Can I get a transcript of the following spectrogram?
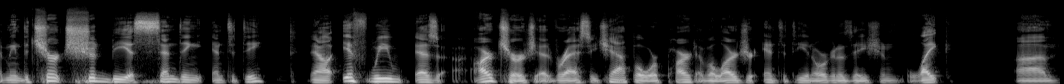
I mean, the church should be a sending entity. Now, if we, as our church at Veracity Chapel, were part of a larger entity and organization like, um,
